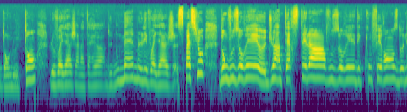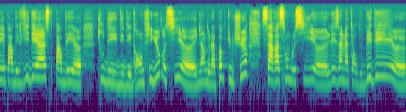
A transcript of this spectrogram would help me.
dans le temps, le voyage à l'intérieur de nous-mêmes, les voyages spatiaux. Donc vous aurez du interstellar, vous aurez des conférences données par des vidéastes, par des, tous des, des- des grandes figures aussi eh bien, de la pop culture. Rassemble aussi euh, les amateurs de BD. euh,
